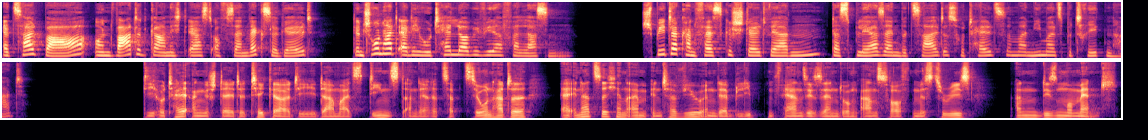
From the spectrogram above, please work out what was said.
Er zahlt bar und wartet gar nicht erst auf sein Wechselgeld, denn schon hat er die Hotellobby wieder verlassen. Später kann festgestellt werden, dass Blair sein bezahltes Hotelzimmer niemals betreten hat. Die Hotelangestellte Ticker, die damals Dienst an der Rezeption hatte, erinnert sich in einem Interview in der beliebten Fernsehsendung Unsolved Mysteries an diesen Moment.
